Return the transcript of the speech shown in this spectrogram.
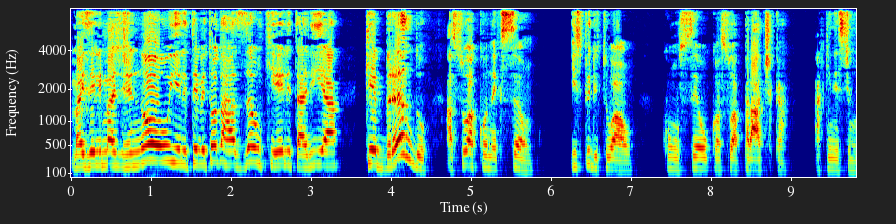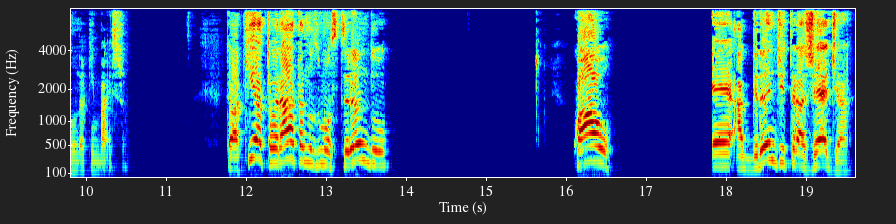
Mas ele imaginou e ele teve toda a razão que ele estaria quebrando a sua conexão espiritual com o seu, com a sua prática aqui neste mundo aqui embaixo. Então aqui a Torá está nos mostrando qual é a grande tragédia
